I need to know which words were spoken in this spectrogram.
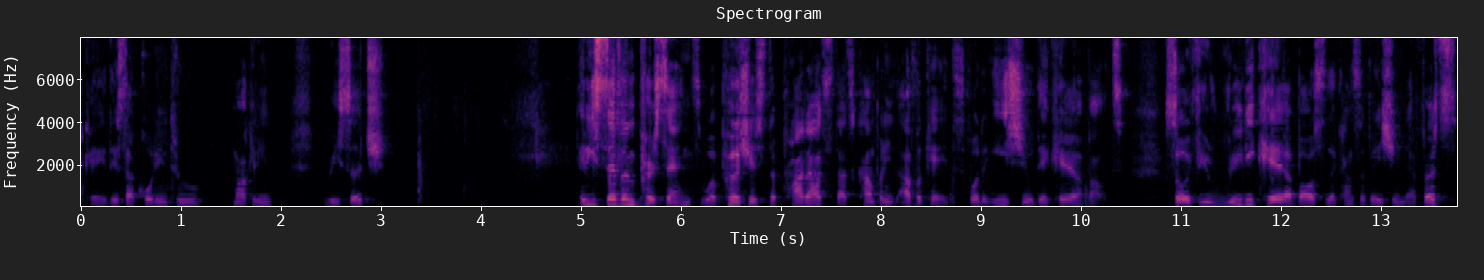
Okay, this according to marketing research. 87% will purchase the products that companies advocate for the issue they care about. So if you really care about the conservation efforts,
